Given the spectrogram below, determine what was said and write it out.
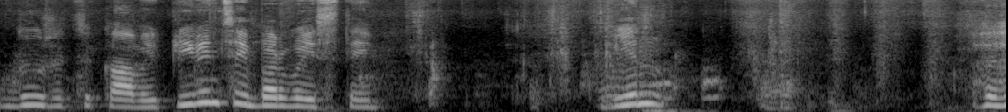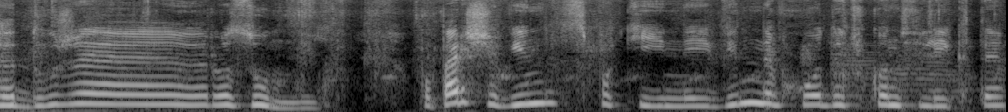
дуже цікавий півень цей барвистий. Він е, дуже розумний. По-перше, він спокійний, він не входить в конфлікти.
